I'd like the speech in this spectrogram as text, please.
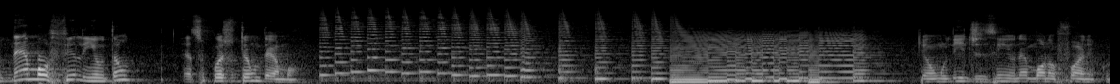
demo feeling. Então, é suposto ter um demo. Que é um leadzinho, né, monofônico.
